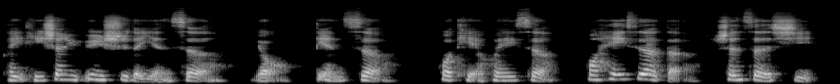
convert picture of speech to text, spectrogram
可以提升运势的颜色有靛色或铁灰色或黑色的深色系。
